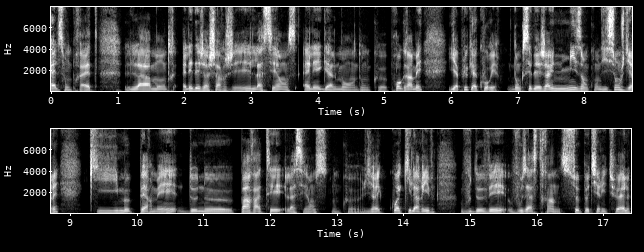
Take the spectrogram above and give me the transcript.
elles sont prêtes. La montre, elle est déjà chargée. La séance, elle est également donc euh, programmée. Il n'y a plus qu'à courir. Donc c'est déjà une mise en condition, je dirais, qui me permet de ne pas rater la séance. Donc euh, je dirais quoi qu'il arrive, vous devez vous astreindre ce petit rituel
